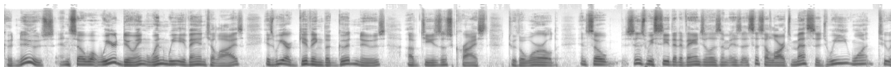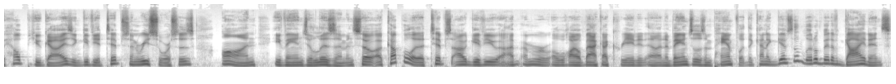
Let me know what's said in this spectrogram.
good news. And so, what we're doing when we evangelize is we are giving the good news of Jesus Christ to the world. And so, since we see that evangelism is such a large message, we want to help you guys and give you tips and resources on evangelism. And so, a couple of tips I would give you I, remember a while back I created an evangelism pamphlet that kind of gives a little bit of guidance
